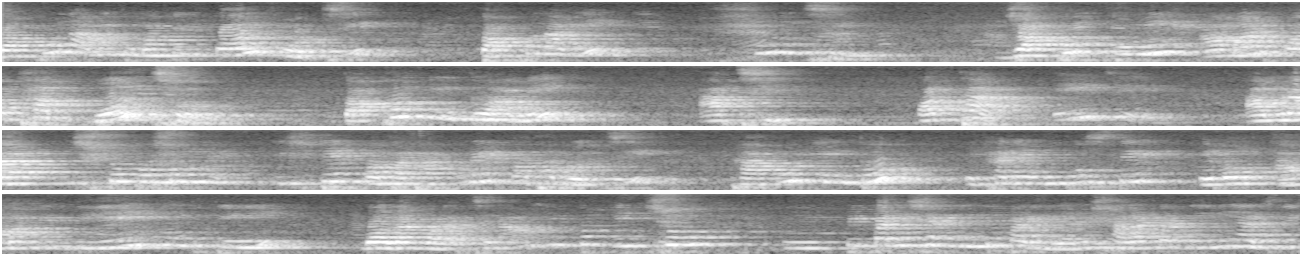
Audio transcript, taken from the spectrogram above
যখন আমি তোমাকে কল করছি, তখন আমি শুনছি। যখন তুমি আমার কথা বলছো, তখন কিন্তু আমি আছি। অর্থাৎ এই যে আমরা ইষ্ট প্রসঙ্গ ইষ্টের কথা, ঠাকুরের কথা বলছি, ঠাকুর কিন্তু এখানে উপস্থিত এবং আমাকে দিয়েই কিন্তু তিনি বলা করাচ্ছেন। আমি কিন্তু কিছু প্রিপারেশন নিতে পারিনি। আমি সারাটা দিনই আজকে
